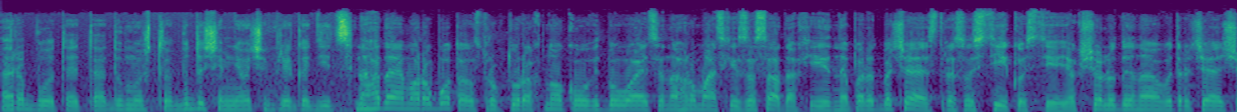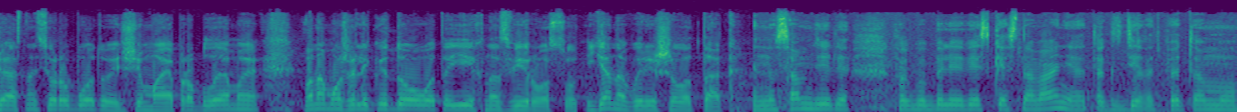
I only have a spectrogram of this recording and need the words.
работы. Это, думаю, что в будущем мне очень пригодится. Нагадаємо, робота у структурах НОКу відбувається на громадських засадах і не передбачає стресостійкості. Якщо людина витрачає час на цю роботу і ще має проблеми, вона може ліквідовувати їх на свій розсуд. Яна вирішила так. И на самом деле, как бы были веские основания так сделать, поэтому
